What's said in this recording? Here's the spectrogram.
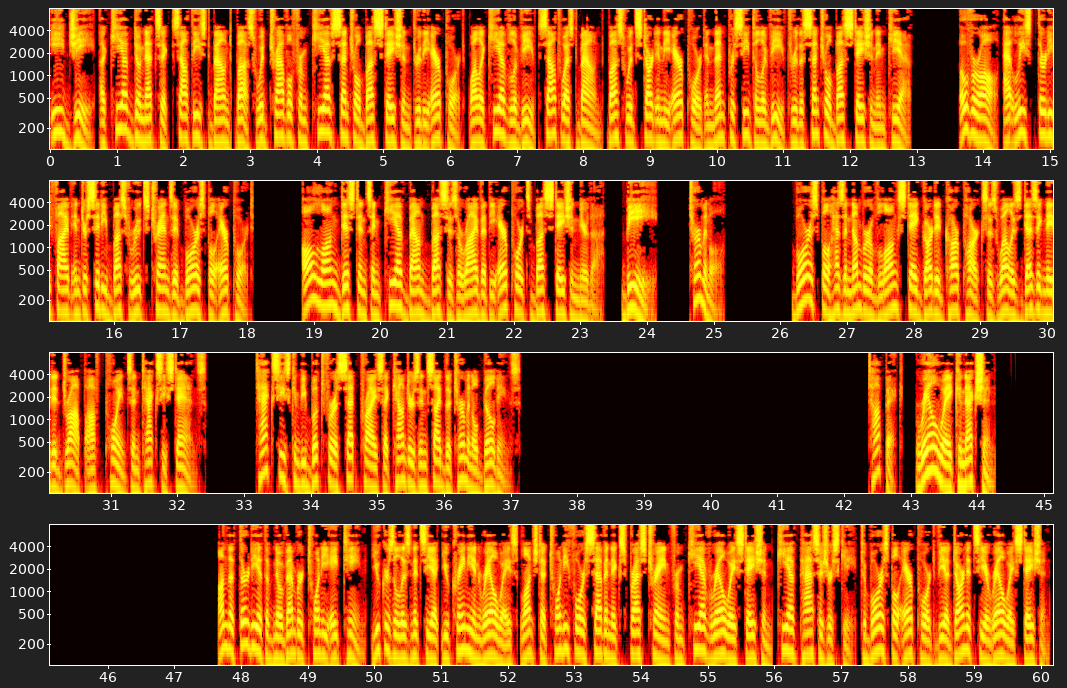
E.g., a Kiev-Donetsk southeast-bound bus would travel from Kiev Central Bus Station through the airport, while a Kiev-Lviv southwest-bound bus would start in the airport and then proceed to Lviv through the Central Bus Station in Kiev. Overall, at least 35 intercity bus routes transit Borispol Airport. All long-distance and Kiev-bound buses arrive at the airport's bus station near the B terminal. Borispol has a number of long-stay guarded car parks as well as designated drop-off points and taxi stands. Taxis can be booked for a set price at counters inside the terminal buildings. Railway connection On 30 November 2018, Ukrzaliznytsia Ukrainian Railways launched a 24-7 express train from Kiev railway station Kiev to Borispol Airport via Darnitsia railway station.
